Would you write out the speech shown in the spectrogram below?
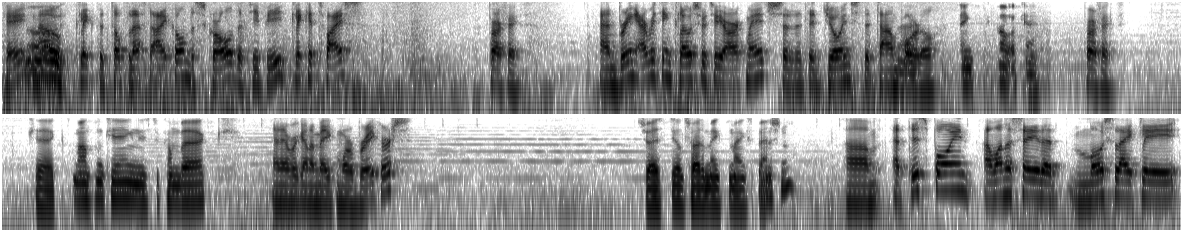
Okay, No. now click the top left icon, the scroll, the TP. Click it twice. Perfect. And bring everything closer to your Archmage so that it joins the town No. portal. Think. Oh, okay. Perfect. Okay, Mountain King needs to come back. And then we're gonna make more breakers. Should I still try to make my expansion? Um, at this point, I want to say that most likely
